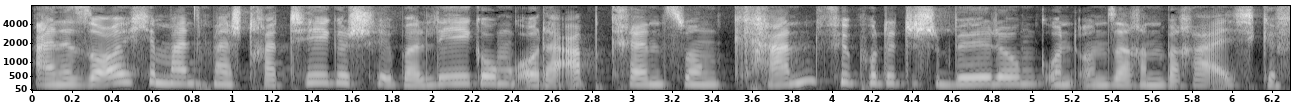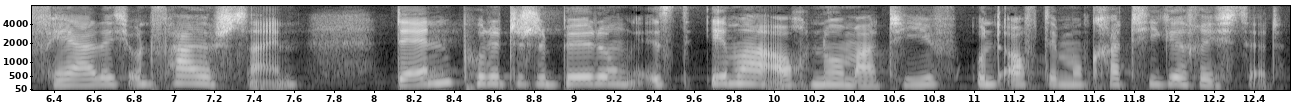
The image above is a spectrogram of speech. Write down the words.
Eine solche manchmal strategische Überlegung oder Abgrenzung kann für politische Bildung und unseren Bereich gefährlich und falsch sein. Denn politische Bildung ist immer auch normativ und auf Demokratie gerichtet.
